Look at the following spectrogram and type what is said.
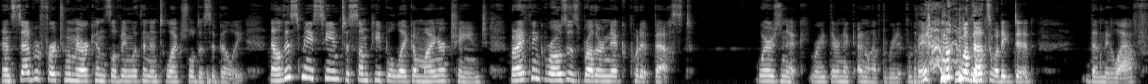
and instead refer to Americans living with an intellectual disability. Now, this may seem to some people like a minor change, but I think Rosa's brother Nick put it best. Where's Nick? Right there, Nick. I don't have to read it verbatim, but that's what he did. Then they laugh,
